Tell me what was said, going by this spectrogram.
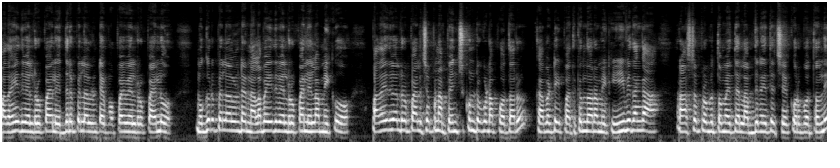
పదహైదు వేల రూపాయలు ఇద్దరు పిల్లలు ఉంటే ముప్పై వేల రూపాయలు ముగ్గురు పిల్లలు ఉంటే నలభై ఐదు వేల రూపాయలు ఇలా మీకు పదహైదు వేల రూపాయల చొప్పున పెంచుకుంటూ కూడా పోతారు. కాబట్టి ఈ పథకం ద్వారా మీకు ఈ విధంగా రాష్ట్ర ప్రభుత్వం అయితే లబ్ధిని అయితే చేకూరబోతోంది.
